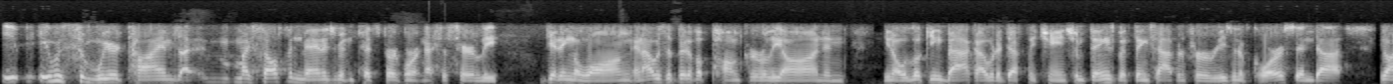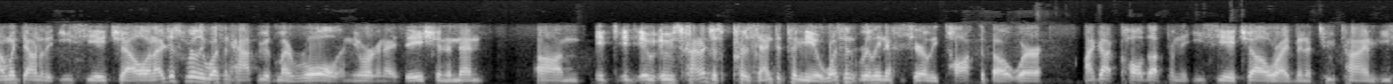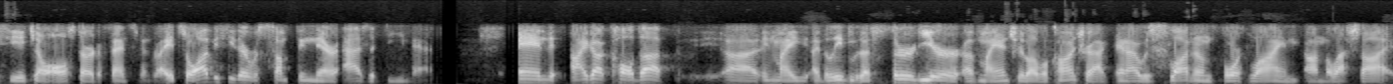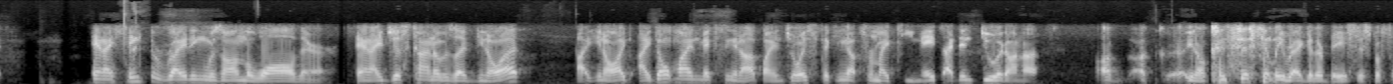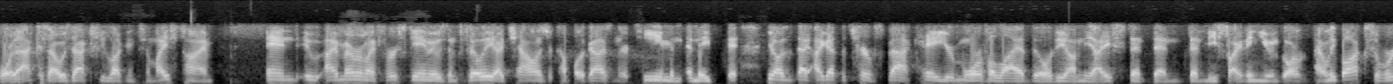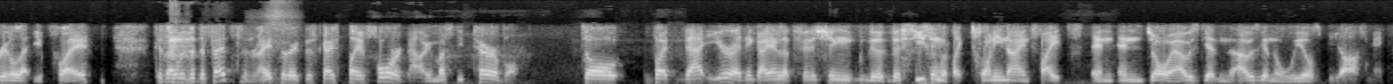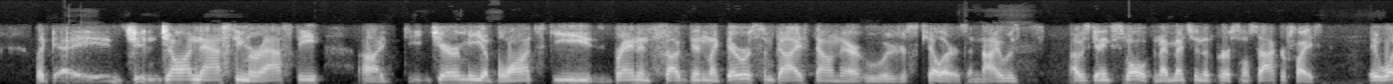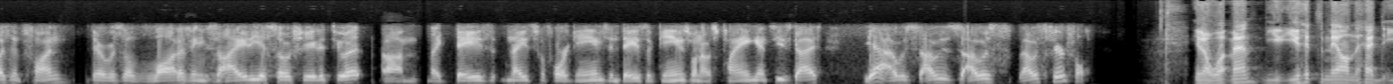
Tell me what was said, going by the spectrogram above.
It, it was some weird times. I, myself and management in Pittsburgh weren't necessarily getting along, and I was a bit of a punk early on, and you know, looking back, I would have definitely changed some things, but things happen for a reason, of course. And, uh, you know, I went down to the ECHL and I just really wasn't happy with my role in the organization. And then um, it, it, it was kind of just presented to me. It wasn't really necessarily talked about where I got called up from the ECHL where I'd been a two time ECHL All Star defenseman, right? So obviously there was something there as a D man. And I got called up uh, in my, I believe, the third year of my entry level contract, and I was slotted on fourth line on the left side. And I think the writing was on the wall there. And I just kind of was like, you know what? I, you know, I, I don't mind mixing it up. I enjoy sticking up for my teammates. I didn't do it on a, a, a you know, consistently regular basis before that because I was actually lugging some ice time and it, I remember my first game. It was in Philly. I challenged a couple of guys on their team, and, and they, you know, I, I got the chirps back. Hey, you're more of a liability on the ice than than than me fighting you and going to the penalty box. So we're going to let you play, because I was a defenseman, right? So like, this guy's playing forward now. He must be terrible. So, but that year, I think I ended up finishing the the season with like 29 fights, and and Joe, I was getting I was getting the wheels beat off me, like uh, John Nasty Mirasty uh, Jeremy Yablonski, Brandon Sugden. Like there were some guys down there who were just killers, and I was I was getting smoked. And I mentioned the personal sacrifice. It wasn't fun. There was a lot of anxiety associated to it. Um, like days, nights before games, and days of games when I was playing against these guys. Yeah, I was, I was, I was, I was fearful you know what, man? You you hit the nail on the head.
